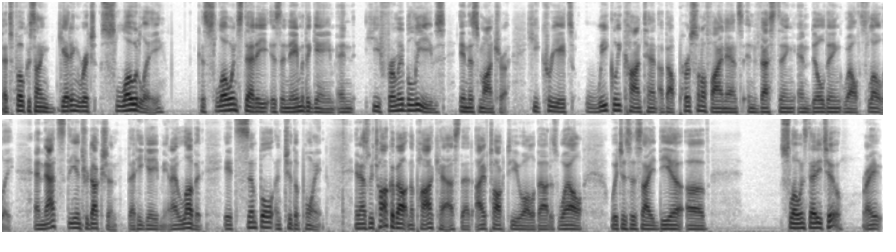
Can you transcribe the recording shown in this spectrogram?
that's focused on getting rich slowly, because slow and steady is the name of the game, and he firmly believes in this mantra. He creates weekly content about personal finance, investing, and building wealth slowly. And that's the introduction that he gave me. And I love it. It's simple and to the point. And as we talk about in the podcast that I've talked to you all about as well, which is this idea of slow and steady too, right?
